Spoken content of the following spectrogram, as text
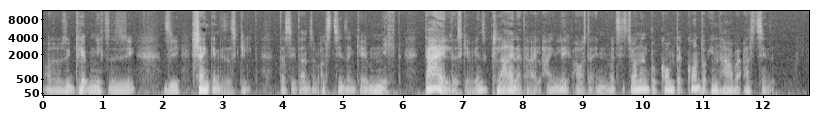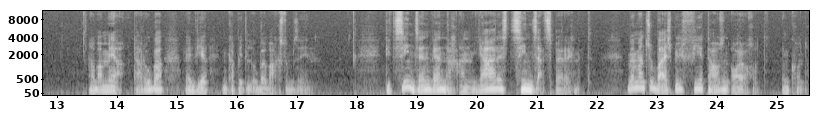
Also sie geben nichts, sie, sie schenken dieses Geld, das sie dann als Zinsen geben, nicht. Teil des Gewinns, kleiner Teil eigentlich, aus den Investitionen bekommt der Kontoinhaber als Zinsen. Aber mehr darüber werden wir im Kapitel über Wachstum sehen. Die Zinsen werden nach einem Jahreszinssatz berechnet. Wenn man zum Beispiel 4000 Euro hat im Konto,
